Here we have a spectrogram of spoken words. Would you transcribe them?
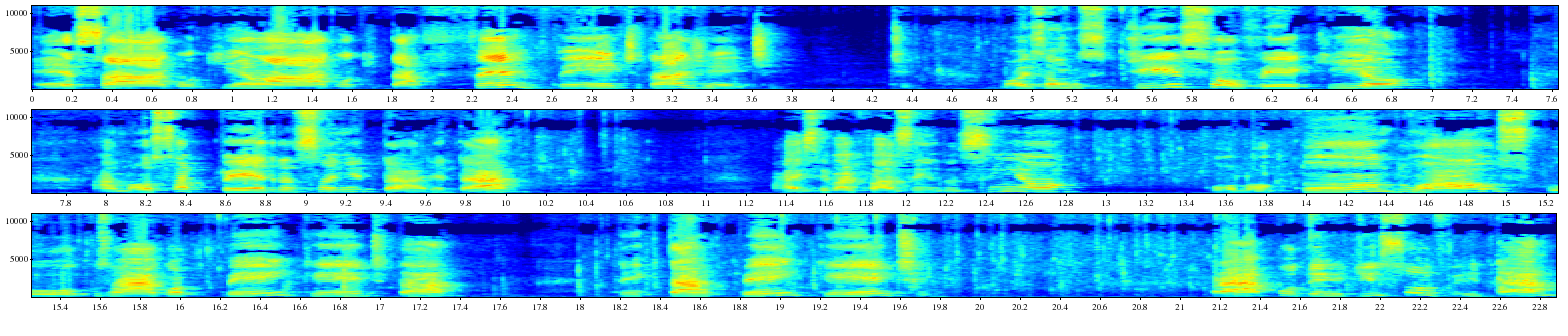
Essa água aqui é uma água que tá fervente, tá, gente? Nós vamos dissolver aqui, ó, a nossa pedra sanitária, tá? Aí você vai fazendo assim, ó, colocando aos poucos a água bem quente, tá? Tem que estar tá bem quente pra poder dissolver, tá?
